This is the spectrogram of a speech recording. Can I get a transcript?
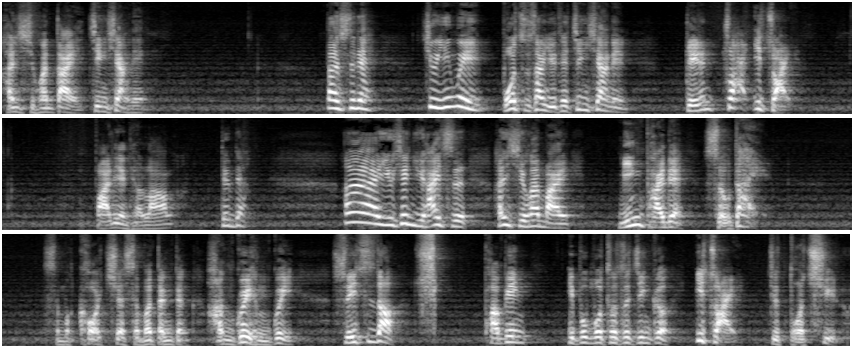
很喜欢戴金项链，但是呢？就因为脖子上有条金项链，给人拽一拽，把链条拉了，对不对？哎，有些女孩子很喜欢买名牌的手袋，什么 Coach 啊，什么等等，很贵很贵。谁知道，旁边一部摩托车经过，一拽就夺去了。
